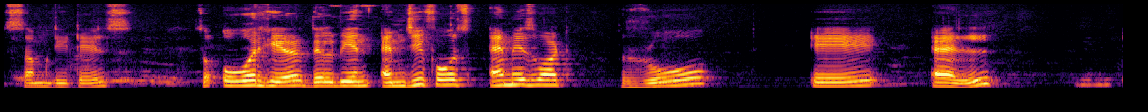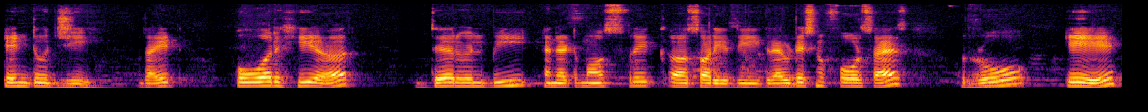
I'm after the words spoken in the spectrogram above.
some details. So over here there will be an mg force. M is what? Rho a l into G, right? Over here, there will be an atmospheric, uh, sorry, the gravitational force as rho A.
